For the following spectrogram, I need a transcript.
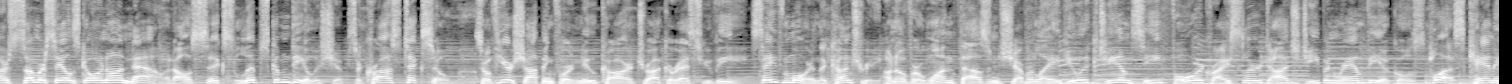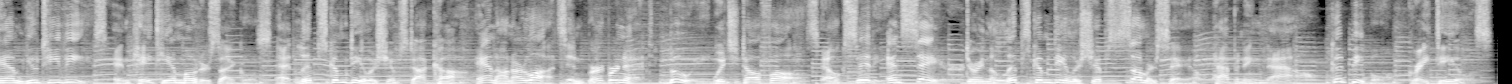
Our summer sale's going on now at all six Lipscomb dealerships across Texoma. So if you're shopping for a new car, truck, or SUV, save more in the country on over 1,000 Chevrolet, Buick, GMC, Ford, Chrysler, Dodge, Jeep, and Ram vehicles, plus Can-Am UTVs and KTM motorcycles at lipscombdealerships.com and on our lots in Burkburnett, Bowie, Wichita Falls, Elk City, and Sayre during the Lipscomb Dealerships Summer Sale happening now. Good people, great deals.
